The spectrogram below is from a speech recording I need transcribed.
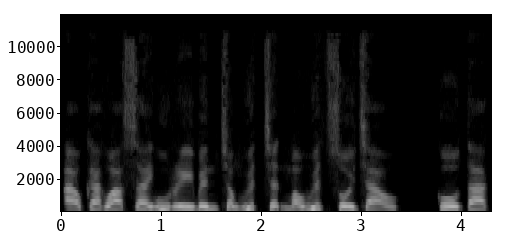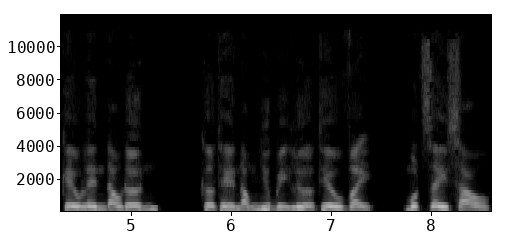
áo Kawasai Uri bên trong huyết trận máu huyết sôi trào, cô ta kêu lên đau đớn, cơ thể nóng như bị lửa thiêu vậy, một giây sau,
